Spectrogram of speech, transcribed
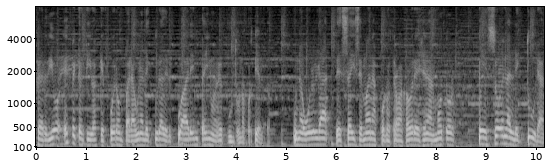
perdió expectativas que fueron para una lectura del 49.1%. Una huelga de seis semanas por los trabajadores de General Motors pesó en la lectura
